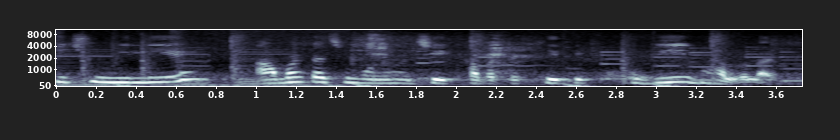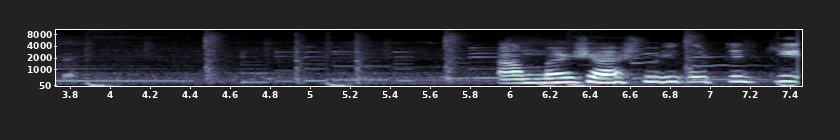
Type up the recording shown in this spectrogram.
কিছু মিলিয়ে আমার কাছে মনে হচ্ছে এই খাবারটা খেতে খুবই ভালো লাগবে। আমার শাশুড়ি করতেন কি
